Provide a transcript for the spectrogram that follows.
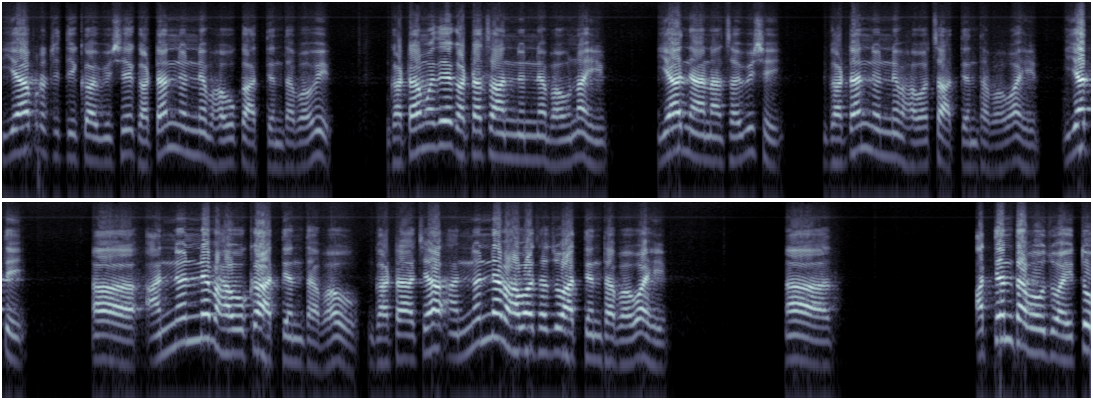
या प्रचितिका विषय घटान्योन्य भाव का अत्यंत भावे घटामध्ये घटाचा अन्योन्य भाव नाही. या ज्ञानाचा विषय घटान्योन्य भावाचा अत्यंत भाव आहे. या ते अन्योन्य भाव का अत्यंत भाव घटाच्या अन्योन्य भावाचा जो अत्यंत भाव आहे अत्यंत भाव जो आहे तो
